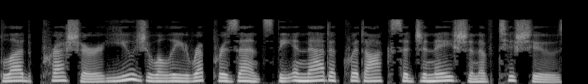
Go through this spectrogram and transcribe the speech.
blood pressure usually represents the inadequate oxygenation of tissues.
